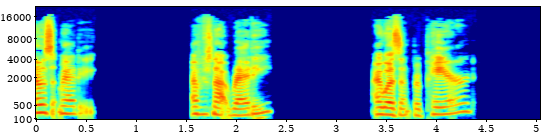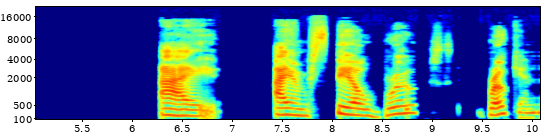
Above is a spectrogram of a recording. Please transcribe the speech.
I wasn't ready. I was not ready. I wasn't prepared. I I am still bruised, broken.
